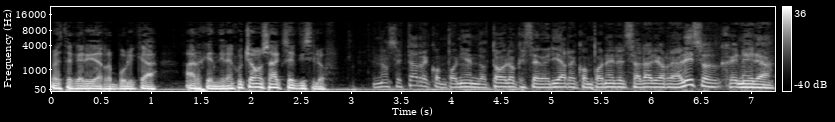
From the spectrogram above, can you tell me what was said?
nuestra querida República Argentina. Escuchamos a Axel Kisilov no se está recomponiendo todo lo que se debería recomponer el salario real. Eso genera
